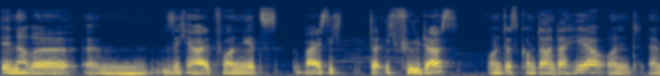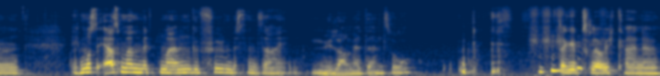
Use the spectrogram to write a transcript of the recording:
innere ähm, Sicherheit von, jetzt weiß ich, ich fühle das und das kommt da und daher. Und ähm, ich muss erstmal mit meinem Gefühl ein bisschen sein. Wie lange denn so? Da gibt es, glaube ich, keine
